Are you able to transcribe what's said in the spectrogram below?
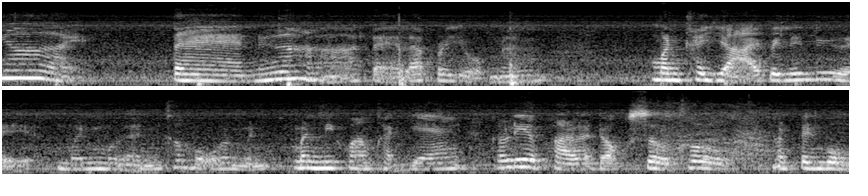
ๆง่าย ๆ แต่เนื้อหาแต่ละประโยคนั้น มันขยายไปเรื่อยๆ เหมือนเหมือนเขาบอกว่ามันมันมีความขัดแย้งเขาเรียก paradox circle มันเป็นวง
